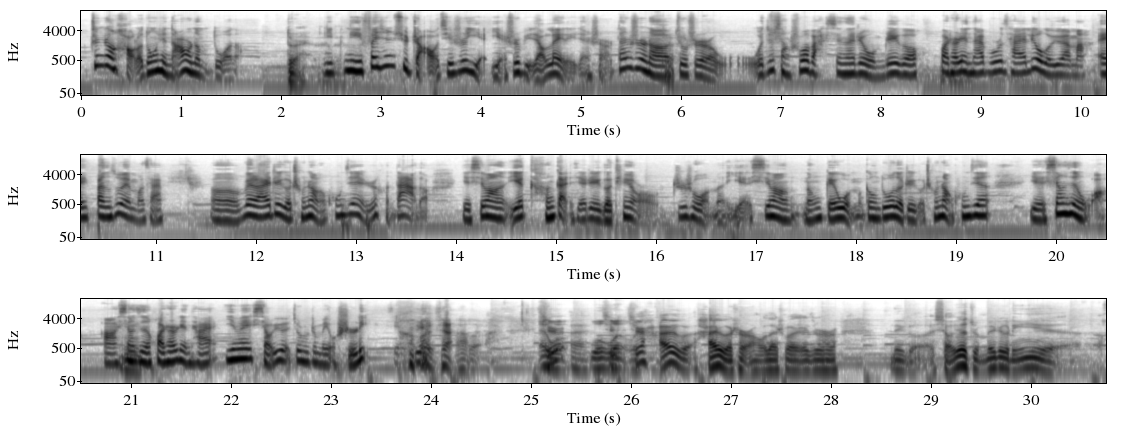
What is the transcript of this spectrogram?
真正好的东西哪有那么多呢？对，你你费心去找，其实也也是比较累的一件事儿。但是呢，就是我就想说吧，现在这我们这个话茬电台不是才六个月嘛，哎，半岁嘛才，呃，未来这个成长的空间也是很大的。也希望也很感谢这个听友支持我们，也希望能给我们更多的这个成长空间。也相信我啊，相信话茬电台，因为小月就是这么有实力。谢谢。我操！哎，其实哎我我我其实其实还有个还有个事儿啊，我再说一个，就是那个小月准备这个灵异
